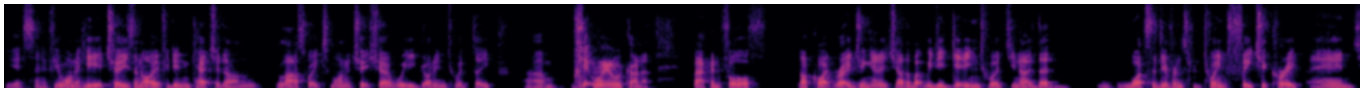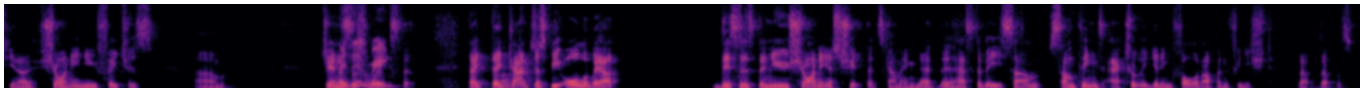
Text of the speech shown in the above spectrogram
Yes, and if you want to hear Cheese and I, if you didn't catch it on last week's Wine and Cheese show, we got into it deep. Um, we were kind of back and forth, not quite raging at each other, but we did get into it. You know that what's the difference between feature creep and you know shiny new features? Um, Genesis read- weeks that they they Oh. can't just be all about this is the new shiniest shit that's coming. That there has to be some some things actually getting followed up and finished. That that was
